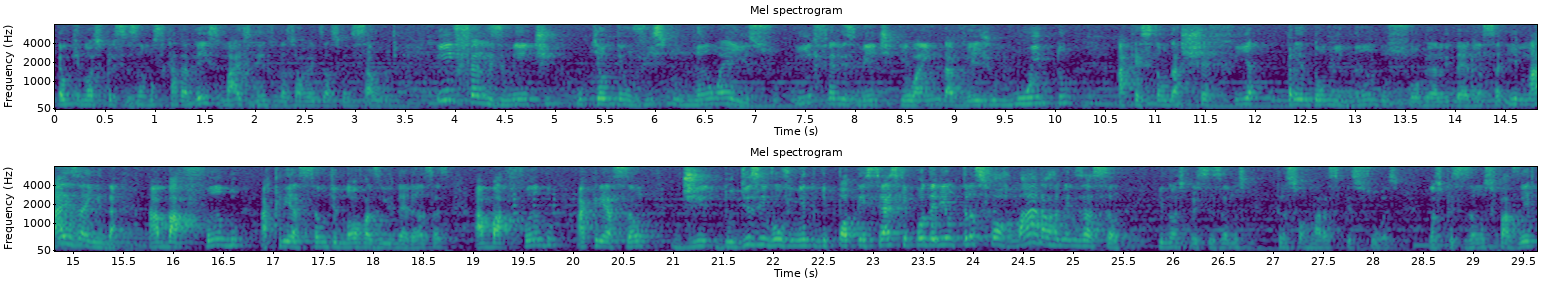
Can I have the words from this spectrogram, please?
é o que nós precisamos cada vez mais dentro das organizações de saúde. Infelizmente, o que eu tenho visto não é isso. Infelizmente, eu ainda vejo muito a questão da chefia predominando sobre a liderança e mais ainda abafando a criação de novas lideranças, abafando a criação de, do desenvolvimento de potenciais que poderiam transformar a organização. E nós precisamos transformar as pessoas. Nós precisamos fazer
